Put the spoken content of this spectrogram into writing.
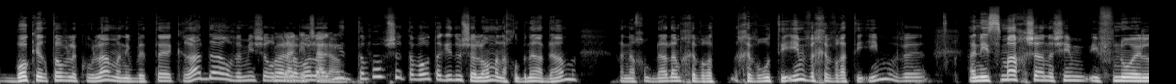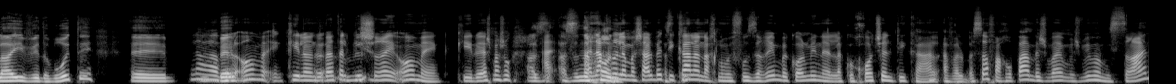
בוקר טוב לכולם, אני בטק רדאר, ומי שרוצה לבוא להגיד, תבואו, תבואו, תגידו שלום, אנחנו בני אדם. אנחנו בני אדם חברת, חברותיים וחברתיים, ואני אשמח שאנשים יפנו אליי וידברו איתי. אה, לא, אבל עומק, כאילו, אני מדברת על קשרי עומק. כאילו, יש משהו... אז נכון. אנחנו למשל בתיקל, אנחנו מפוזרים בכל מיני לקוחות של תיקל, אבל בסוף אנחנו פעם בשבועיים יושבים במשרד,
